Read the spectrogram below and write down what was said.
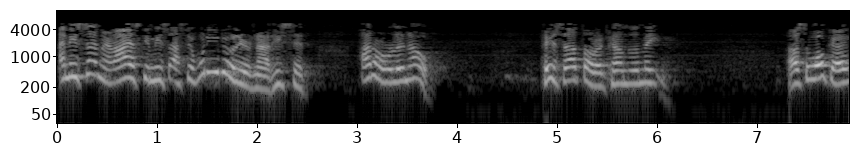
And he's sitting there and I asked him, I said, what are you doing here tonight? He said, I don't really know. He said, I thought I'd come to the meeting. I said, well, okay,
